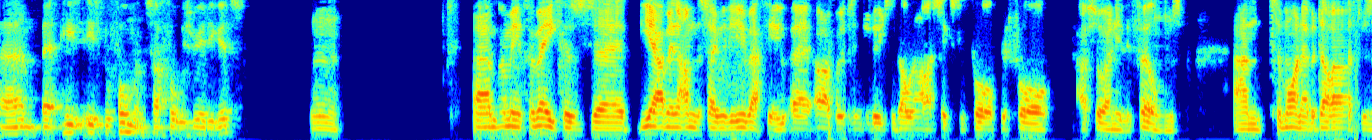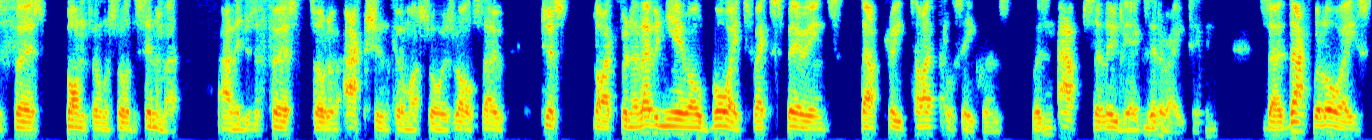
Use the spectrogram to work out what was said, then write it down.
um, but his his performance I thought was really good. Mm. Um, I mean, for me, because uh, yeah, I mean, I'm the same with you, Matthew. Uh, I was introduced to Golden GoldenEye '64 before I saw any of the films, and Tomorrow Never Dies was the first Bond film I saw at the cinema, and it was the first sort of action film I saw as well. So, just like for an 11 year old boy to experience that pre title sequence was absolutely exhilarating. So that will always,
